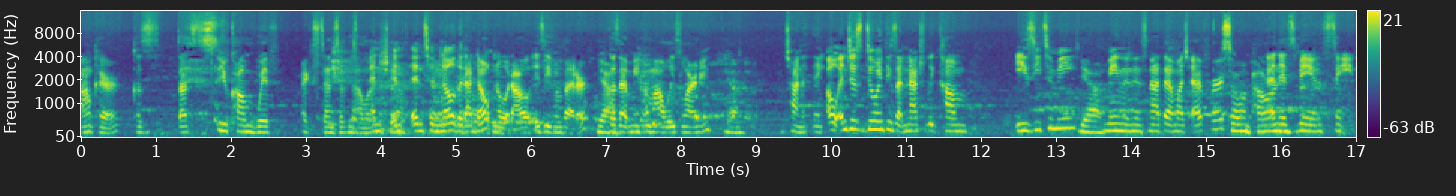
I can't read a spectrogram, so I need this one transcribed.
I don't care because that's you come with extensive knowledge. and, and and to know that I don't know it all is even better. Yeah. Because that means I'm always learning. yeah. I'm trying to think. Oh, and just doing things that naturally come easy to me. Yeah. Meaning it's not that much effort. So empowering. and it's being seen.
